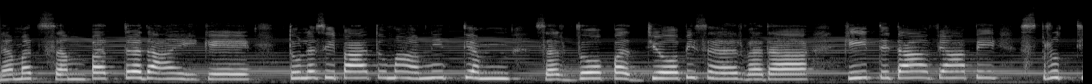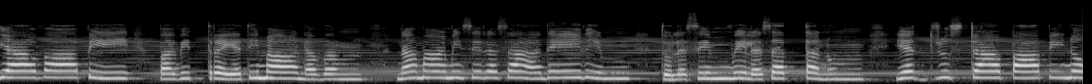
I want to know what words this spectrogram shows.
नमत्सम्पत्रदायिके। तुलसी पातु मां नित्यं सर्वोपद्योऽपि सर्वदा। कीर्तिताव्यापि स्मृत्या वापि पवित्रयति मानवं नमामि शिरसा देवीं तुलसीं विलसत्तनुं यदृष्टा पापिनो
